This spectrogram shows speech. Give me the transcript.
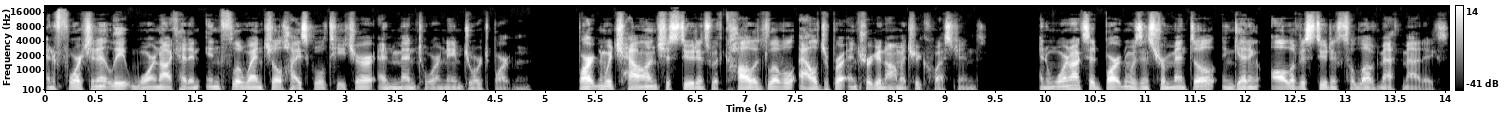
And fortunately, Warnock had an influential high school teacher and mentor named George Barton. Barton would challenge his students with college level algebra and trigonometry questions. And Warnock said Barton was instrumental in getting all of his students to love mathematics.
